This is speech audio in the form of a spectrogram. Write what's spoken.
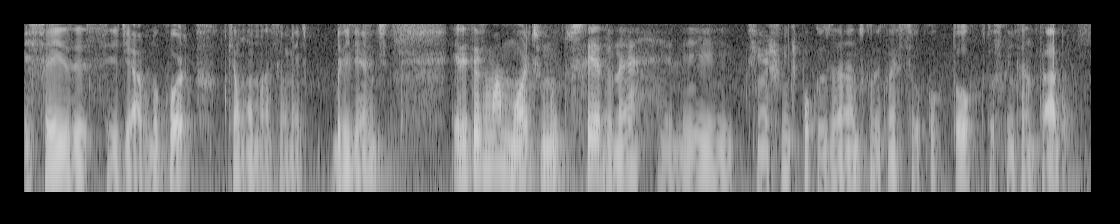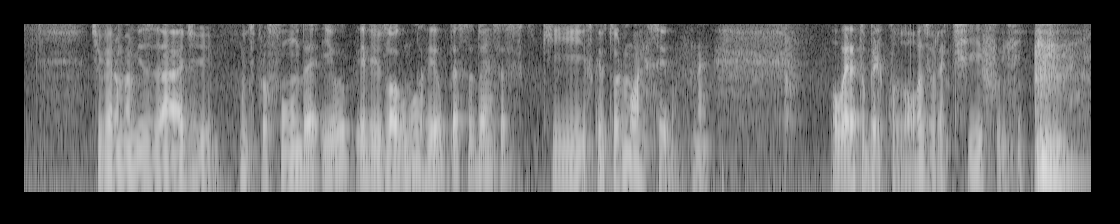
e fez esse Diabo no Corpo, que é um romance realmente brilhante. Ele teve uma morte muito cedo, né? Ele tinha acho 20 e poucos anos quando ele conheceu o Cocteau, o Cocteau ficou encantado. Tiveram uma amizade muito profunda e ele logo morreu dessas doenças que escritor morre cedo, né? Ou era tuberculose, ou era tifo, enfim.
